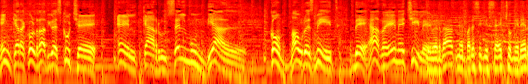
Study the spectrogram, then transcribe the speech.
en Caracol Radio escuche El Carrusel Mundial con Mauro Smith de ADN Chile. De verdad me parece que se ha hecho querer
